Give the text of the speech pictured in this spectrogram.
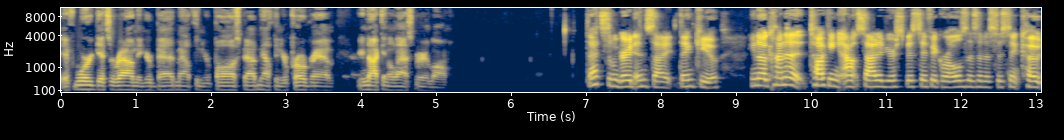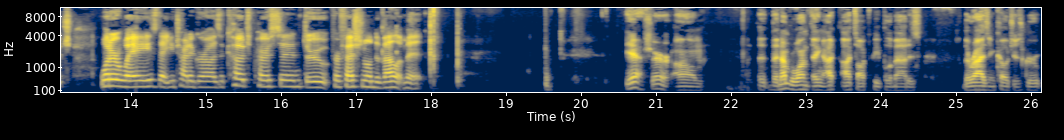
if word gets around that you're bad mouthing your boss, bad mouthing your program, you're not going to last very long. That's some great insight. Thank you. You know, kind of talking outside of your specific roles as an assistant coach, what are ways that you try to grow as a coach person through professional development? Yeah, sure. Um, the, the number one thing I, I talk to people about is the Rising Coaches Group,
